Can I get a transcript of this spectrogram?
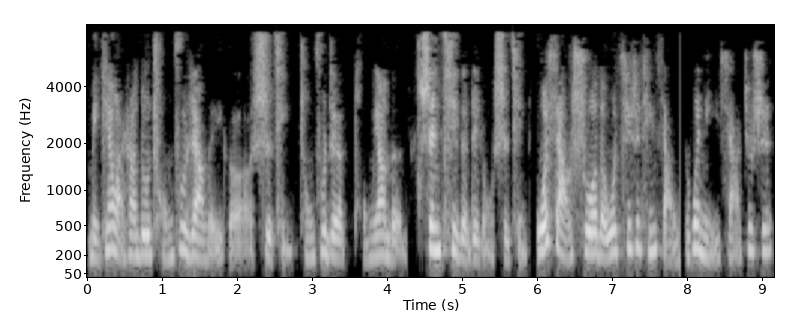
每天晚上都重复这样的一个事情，重复着同样的生气的这种事情。我想说的，我其实挺想问你一下，就是。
